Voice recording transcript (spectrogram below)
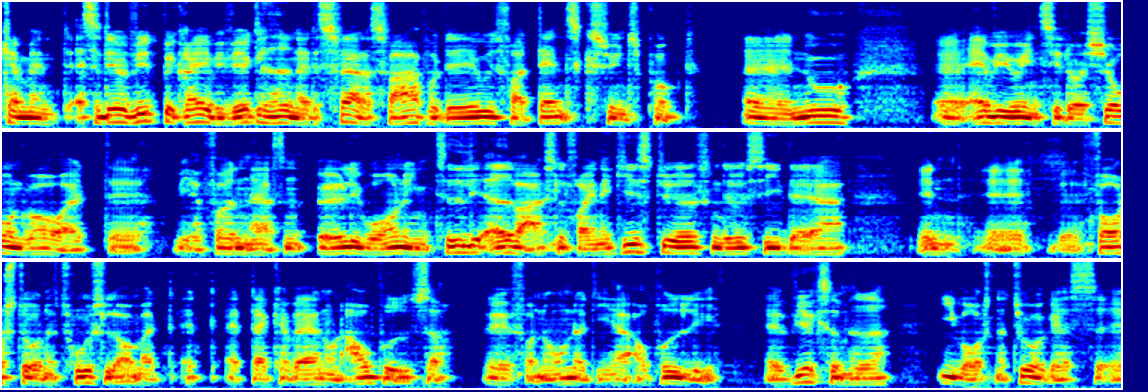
kan man, altså det er jo et vidt begreb i virkeligheden, er det svært at svare på det ud fra et dansk synspunkt. Øh, nu øh, er vi jo i en situation, hvor at, øh, vi har fået den her sådan early warning, tidlig advarsel fra Energistyrelsen, det vil sige, det er en øh, forestående trussel om, at, at, at der kan være nogle afbrydelser øh, for nogle af de her afbrydelige øh, virksomheder i vores naturgasforbrug.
